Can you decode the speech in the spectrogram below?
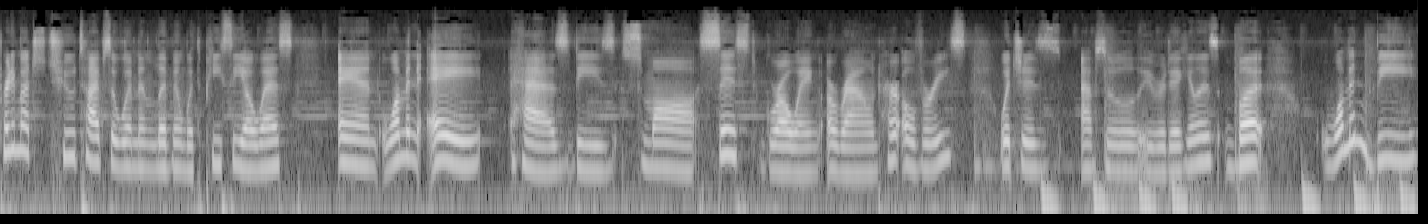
pretty much two types of women living with PCOS and woman A has these small cysts growing around her ovaries, which is absolutely ridiculous. But woman B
